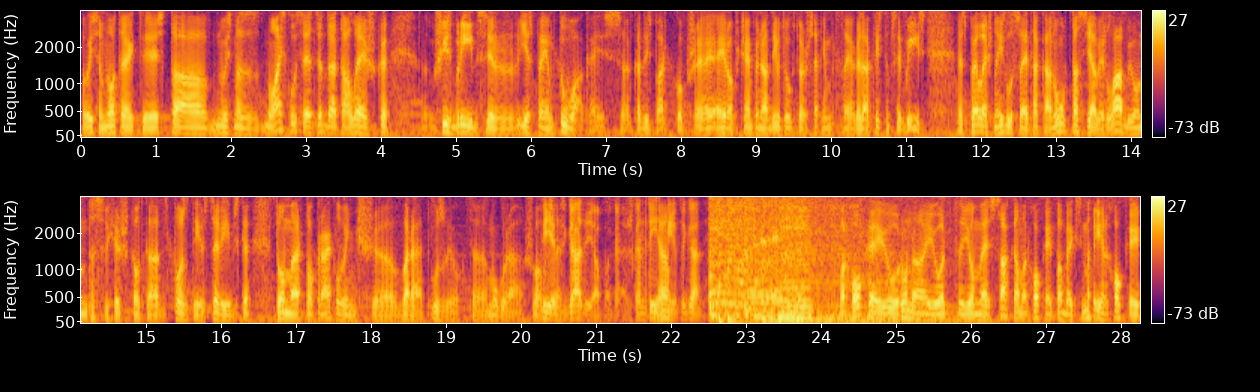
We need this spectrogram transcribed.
pavisam noteikti es tā nu, vismaz no aizkulisēs dzirdētā lēšu, ka šis brīdis ir iespējams tuvākais, kad vispār kopš Eiropas čempionāta 2017. gadā Kristaps ir bijis spēlēšana izlasē. Kā, nu, tas jau ir labi, un tas vieš kaut kādas pozitīvas cerības, ka tomēr to krēklu viņš uh, varētu uzvilkt uh, mugurā šovasar. Pieci gadi jau pagājuši, gandrīz Jā. pieci gadi. Par hokeju runājot, jo mēs sākām ar hokeju, pabeigsim arī ar hokeju.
